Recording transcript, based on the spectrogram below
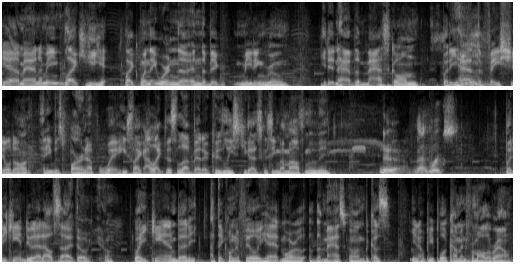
Yeah, man. I mean, like he like when they were in the in the big meeting room, he didn't have the mask on, but he had the face shield on, and he was far enough away. He's like, I like this a lot better because at least you guys can see my mouth moving. Yeah, that works. But he can't do that outside, though. You know, well he can, but he, I think on the field he had more of the mask on because you know people are coming from all around.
